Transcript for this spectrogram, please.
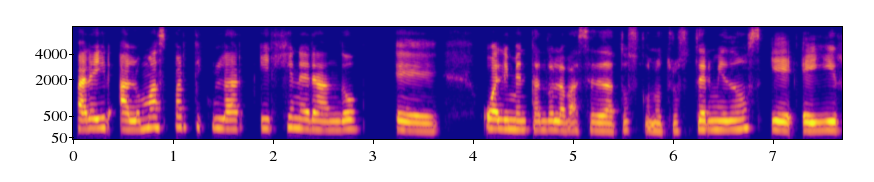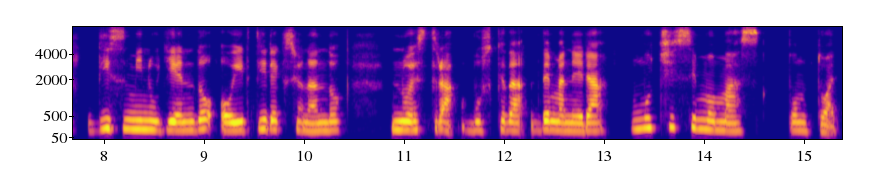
para ir a lo más particular, ir generando eh, o alimentando la base de datos con otros términos e, e ir disminuyendo o ir direccionando nuestra búsqueda de manera muchísimo más puntual.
